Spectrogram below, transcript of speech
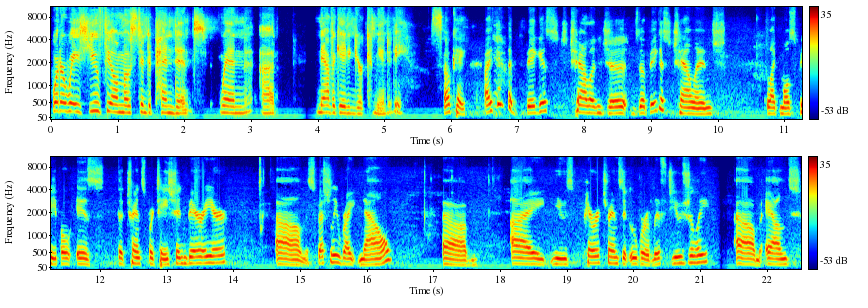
what are ways you feel most independent when uh, navigating your community? Okay, I think the biggest challenge, the biggest challenge, like most people, is the transportation barrier, um, especially right now. Um, I use paratransit, Uber, Lyft usually, um, and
